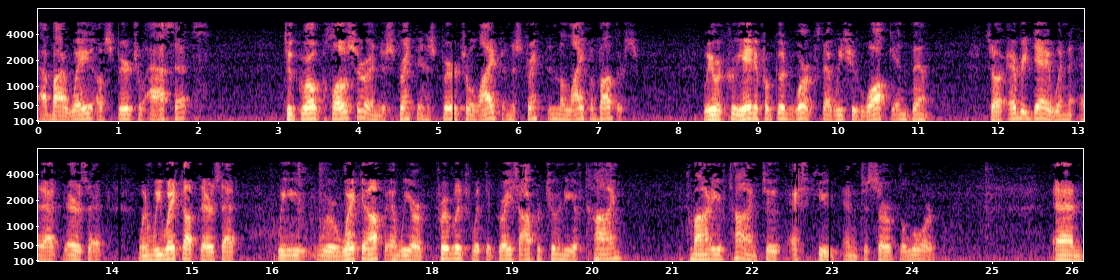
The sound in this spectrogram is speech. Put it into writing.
uh, by way of spiritual assets, to grow closer and to strengthen his spiritual life and to strengthen the life of others. We were created for good works that we should walk in them. So every day when that there's that when we wake up, there's that we we're waking up and we are privileged with the grace opportunity of time commodity of time to execute and to serve the Lord. And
